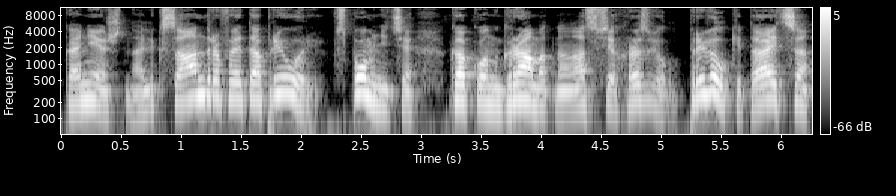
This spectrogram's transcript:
Конечно, Александров это априори. Вспомните, как он грамотно нас всех развел. Привел китайца.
